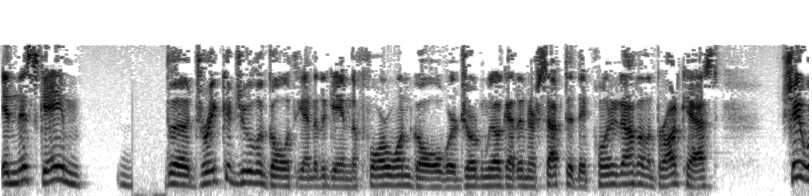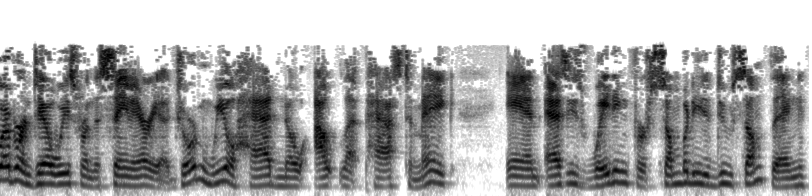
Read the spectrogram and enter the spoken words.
In this game, the Drake Caggiula goal at the end of the game, the 4-1 goal where Jordan Weal got intercepted, they pointed out on the broadcast, Shea Weber and Dale Weise were in the same area. Jordan Weal had no outlet pass to make, and as he's waiting for somebody to do something,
